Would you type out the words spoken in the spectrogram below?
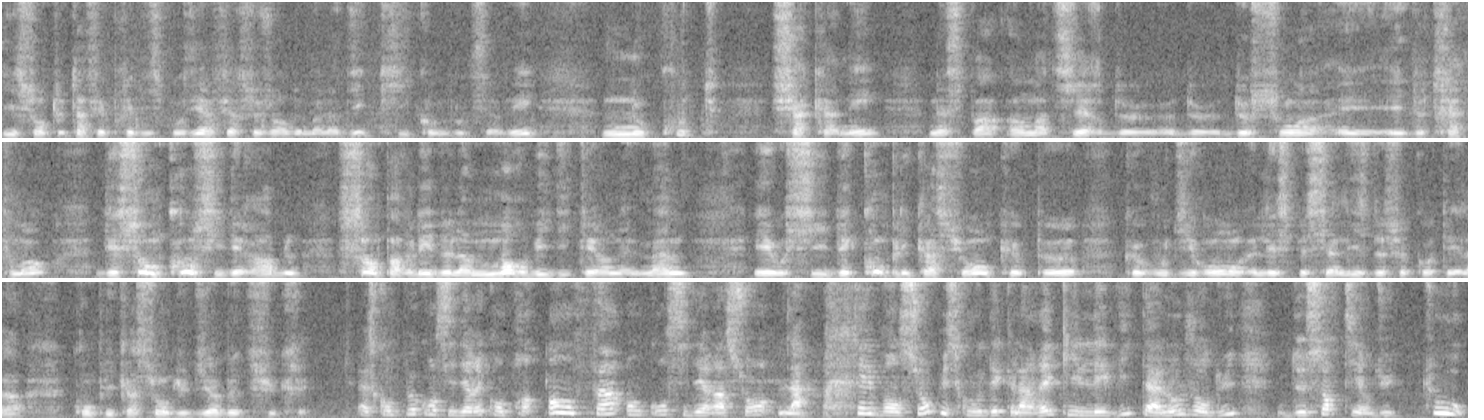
ils sont tout à fait prédisposés à faire ce genre de maladie qui, comme vous le savez, nous coûte chaque année, n'est-ce pas, en matière de, soins et, de traitement, des sommes considérables, sans parler de la morbidité en elle-même et aussi des complications que peut, que vous diront les spécialistes de ce côté-là, complications du diabète sucré. Est-ce qu'on peut considérer qu'on prend enfin en considération la prévention, puisque vous déclarez qu'il est vital aujourd'hui de sortir du tout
